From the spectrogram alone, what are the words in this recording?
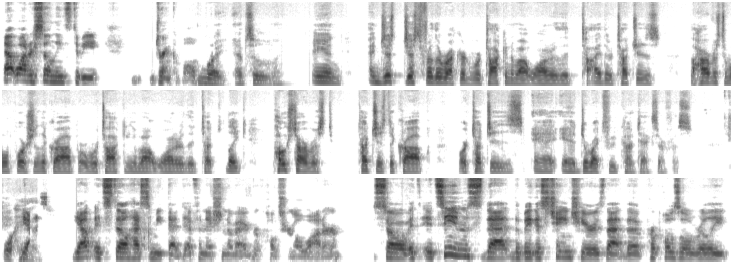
that water still needs to be drinkable." Right, absolutely. And and just just for the record, we're talking about water that either touches the harvestable portion of the crop, or we're talking about water that touch like post-harvest touches the crop or touches a, a direct food contact surface or hands. Yes. Yep, it still has to meet that definition of agricultural water. So it, it seems that the biggest change here is that the proposal really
